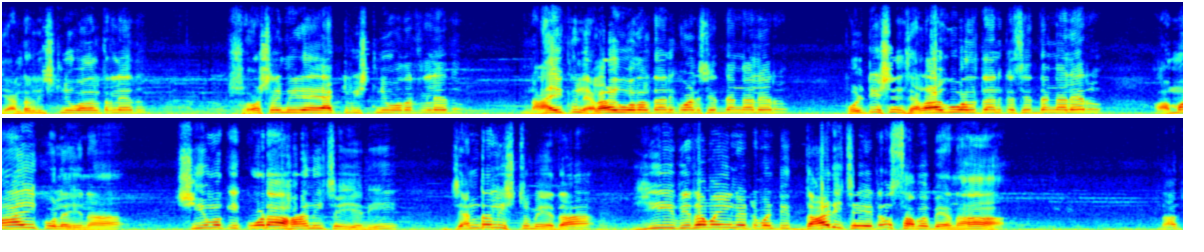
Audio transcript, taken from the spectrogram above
జర్నలిస్ట్ని వదలటలేదు సోషల్ మీడియా యాక్టివిస్ట్ని వదలట్లేదు నాయకులు ఎలాగ వదలటానికి వాళ్ళు సిద్ధంగా లేరు పొలిటీషియన్స్ ఎలాగ వదలటానికి సిద్ధంగా లేరు అమాయకులైన చీమకి కూడా హాని చేయని జర్నలిస్టు మీద ఈ విధమైనటువంటి దాడి చేయటం సబబేనా? నాకు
